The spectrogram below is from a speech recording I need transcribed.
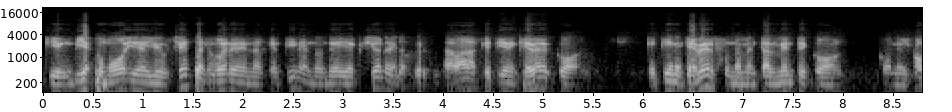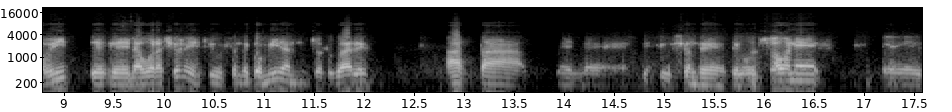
que un día como hoy hay 80 lugares en Argentina en donde hay acciones de las Fuerzas Armadas que tienen que ver con, que tienen que ver fundamentalmente con, con el COVID, desde elaboración y distribución de comida en muchos lugares hasta eh, distribución de, bolsones. Eh,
